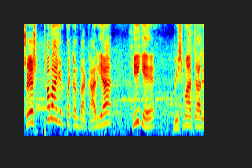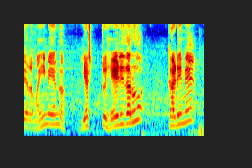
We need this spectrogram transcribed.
ಶ್ರೇಷ್ಠವಾಗಿರ್ತಕ್ಕಂಥ ಕಾರ್ಯ. ಹೀಗೆ ಭೀಷ್ಮಾಚಾರ್ಯರ ಮಹಿಮೆಯನ್ನು ಎಷ್ಟು ಹೇಳಿದರೂ ಕಡಿಮೆ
